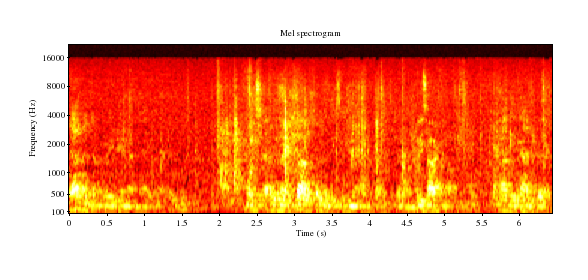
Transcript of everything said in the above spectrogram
Don, Don hasn't weighed in on that yet, has he? What's that? I mean, I saw some of the email, but, What are you um, talking about? on the contract.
